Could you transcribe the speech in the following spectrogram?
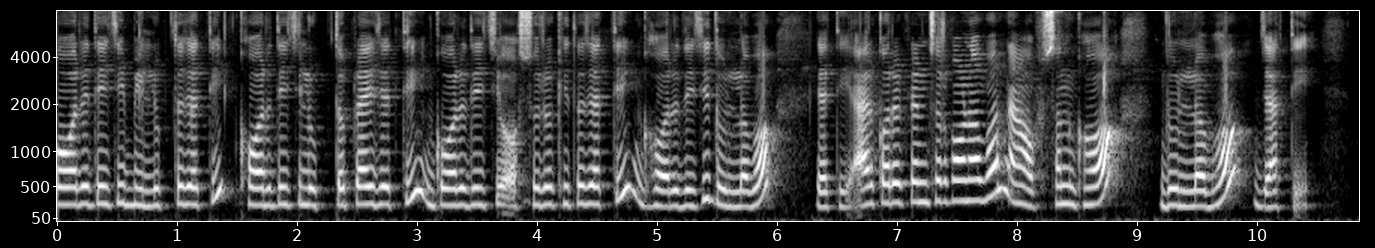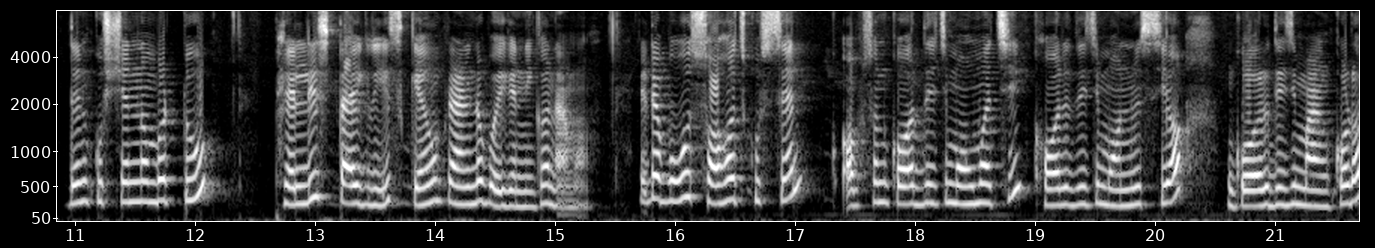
କରେ ଦେଇଛି ବିଲୁପ୍ତ ଜାତି ଖରେ ଦେଇଛି ଲୁପ୍ତପ୍ରାୟ ଜାତି ଗରେ ଦେଇଛି ଅସୁରକ୍ଷିତ ଜାତି ଘରେ ଦେଇଛି ଦୁର୍ଲଭ ଜାତି ଆର କରେକ୍ଟ ଆନ୍ସର୍ କ'ଣ ହେବ ନା ଅପସନ୍ ଘ ଦୁର୍ଲଭ ଜାତି then question number two Felis tigris কেউ প্রাণীর বৈজ্ঞানিক নাম এটা বহু সহজ কোশ্চেন অপশন কর দিয়েছি মৌমাছি খরে দিয়েছি মনুষ্য গড়ে দিয়েছি মাঙ্কড়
